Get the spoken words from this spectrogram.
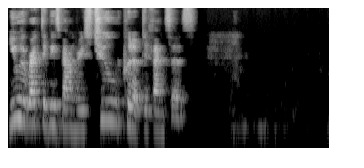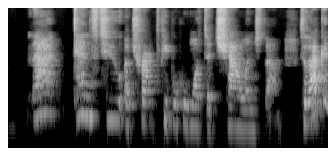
you erected these boundaries to put up defenses. That tends to attract people who want to challenge them. So that can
